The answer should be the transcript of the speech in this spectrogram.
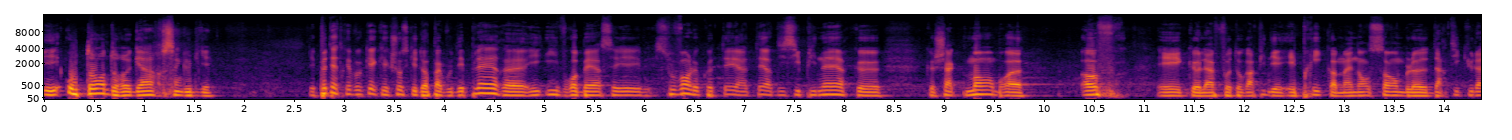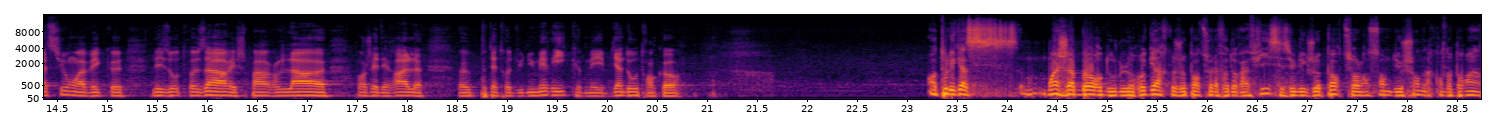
et autant de regards singuliers. Et peut-être évoquer quelque chose qui ne doit pas vous déplaire, euh, Yves Robert, c'est souvent le côté interdisciplinaire que, que chaque membre offre et que la photographie est prise comme un ensemble d'articulations avec euh, les autres arts, et je parle là euh, en général peut-être du numérique, mais bien d'autres encore. En tous les cas, moi j'aborde, le regard que je porte sur la photographie, c'est celui que je porte sur l'ensemble du champ de l'art contemporain.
